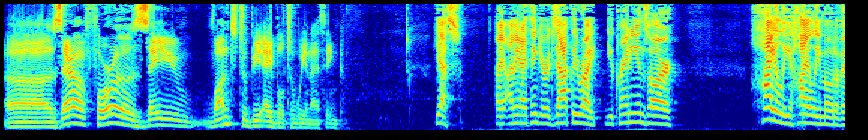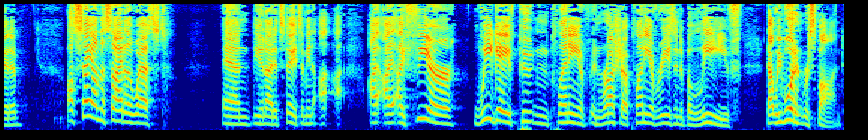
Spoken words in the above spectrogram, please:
therefore they want to be able to win. I think. Yes, I, I mean I think you're exactly right. Ukrainians are highly, highly motivated. I'll say on the side of the West and the United States, I mean, I, I, I fear we gave Putin plenty of, in Russia, plenty of reason to believe that we wouldn't respond,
